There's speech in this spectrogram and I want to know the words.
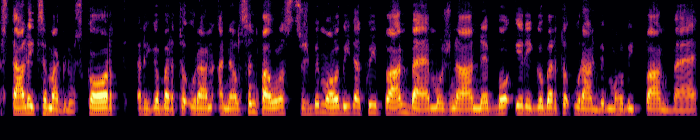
stálice Magnus Kort, Rigoberto Uran a Nelson Paulus, což by mohl být takový plán B možná, nebo i Rigoberto Uran by mohl být plán B,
